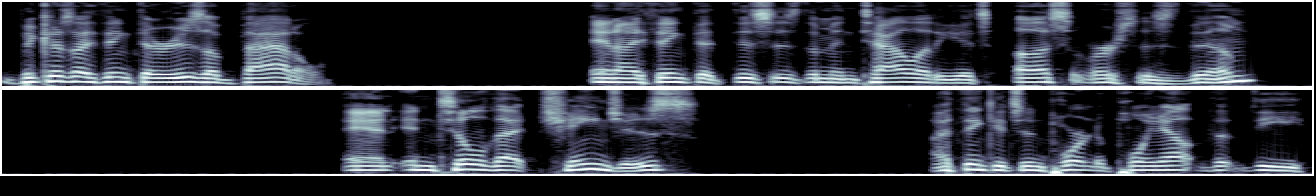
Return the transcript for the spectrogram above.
Because I think there is a battle. And I think that this is the mentality it's us versus them. And until that changes, I think it's important to point out that the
